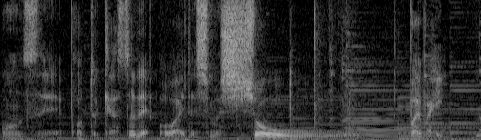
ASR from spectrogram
音声ポッドキャストでお会いいたしましょう。バイバイ。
